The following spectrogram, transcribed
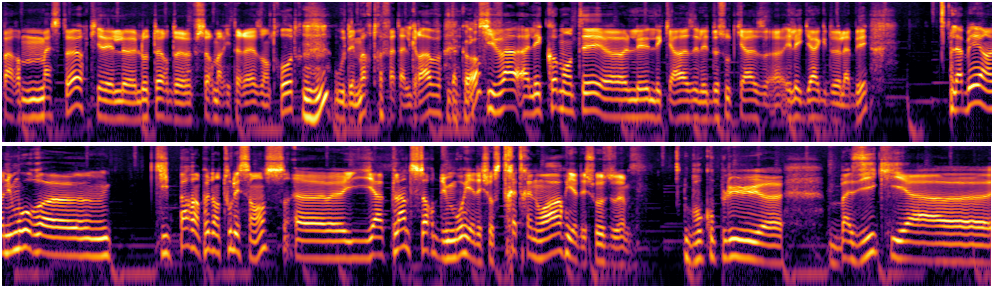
par Master, qui est l'auteur de Sœur Marie-Thérèse, entre autres, ou des meurtres fatals graves, qui va aller commenter euh, les, les cases et les dessous de cases euh, et les gags de l'abbé. L'abbé a un humour euh, qui part un peu dans tous les sens. Euh, Il y a plein de sortes d'humour. Il y a des choses très très noires, il y a des choses euh, beaucoup plus euh, basiques. Il y a,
